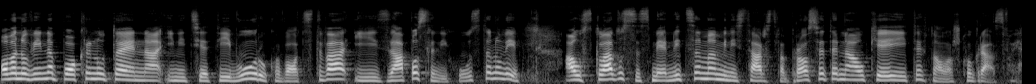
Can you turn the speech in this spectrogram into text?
Ova novina pokrenuta je na inicijativu rukovodstva i zaposlenih ustanovi, a u skladu sa smernicama Ministarstva prosvete, nauke i tehnološkog razvoja.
